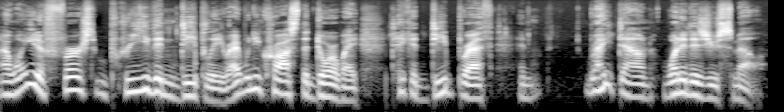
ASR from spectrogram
I want you to first breathe in deeply, right? When you cross the doorway, take a deep breath and write down what it is you smell.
